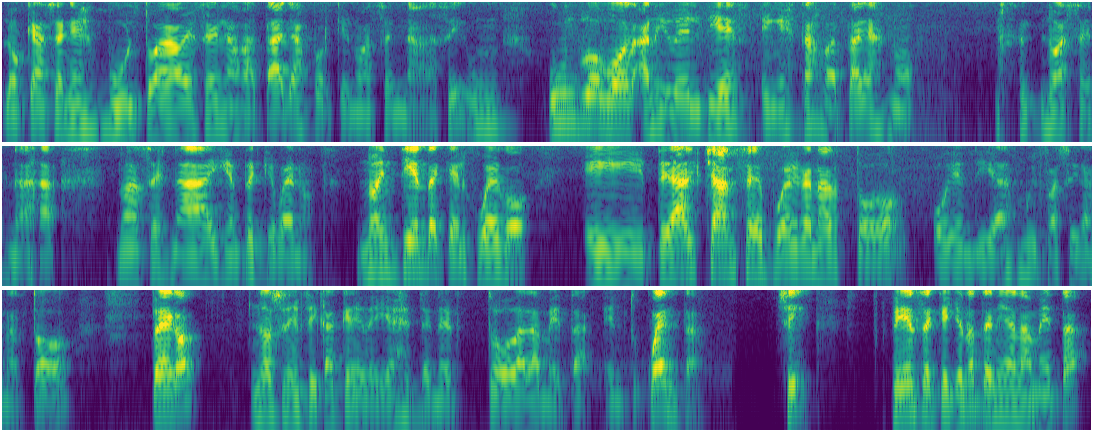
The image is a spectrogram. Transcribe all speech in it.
lo que hacen es bulto a veces en las batallas porque no hacen nada, ¿sí? Un, un robot a nivel 10 en estas batallas no, no haces nada, no haces nada. Hay gente que, bueno, no entiende que el juego te da el chance de poder ganar todo. Hoy en día es muy fácil ganar todo, pero no significa que deberías de tener toda la meta en tu cuenta, ¿sí? Fíjense que yo no tenía la meta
